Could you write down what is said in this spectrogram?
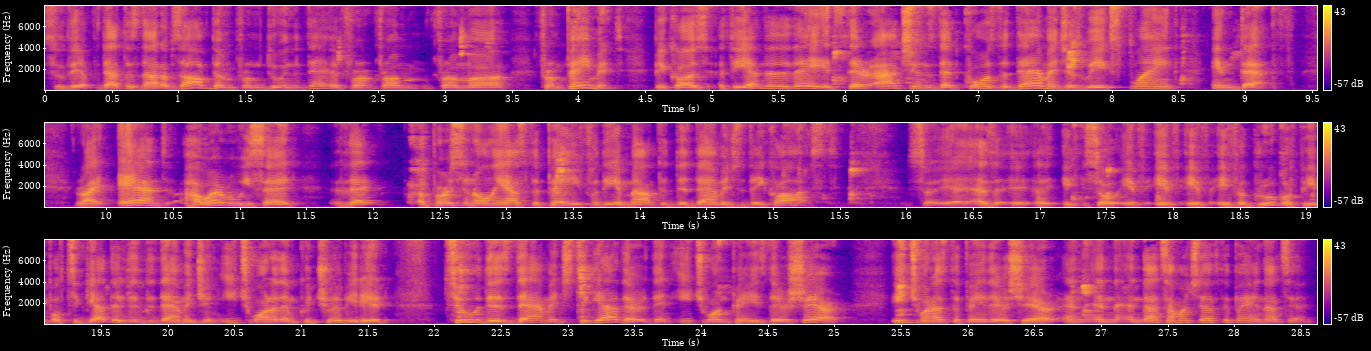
So that does not absolve them from doing the from from from uh, from payment because at the end of the day, it's their actions that cause the damage, as we explained in depth, right? And however, we said that a person only has to pay for the amount of the damage that they caused. So, uh, as uh, uh, a, so if, if, if, if a group of people together did the damage and each one of them contributed to this damage together, then each one pays their share. Each one has to pay their share, and, and, and that's how much they have to pay, and that's it.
